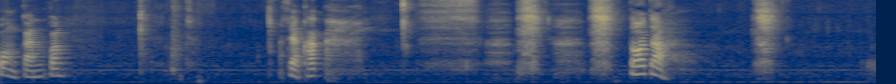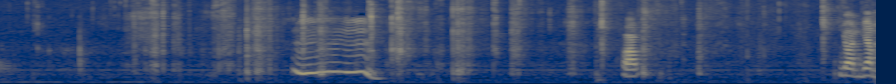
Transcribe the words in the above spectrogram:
ป้องกันก่อนแสบคัก ต่อจ้ะ อืม ครับยอดเยี่ยม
